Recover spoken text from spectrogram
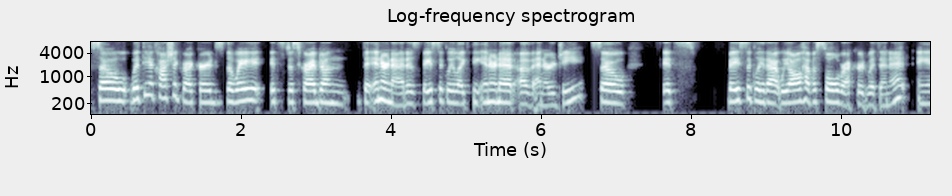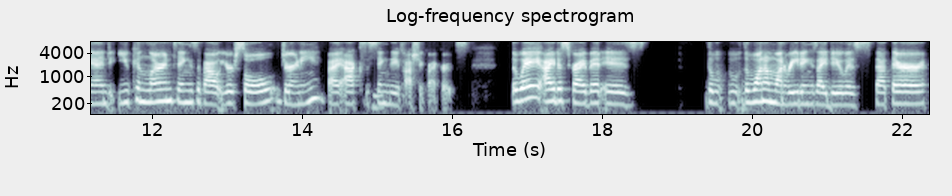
so with the akashic records the way it's described on the internet is basically like the internet of energy so it's basically that we all have a soul record within it, and you can learn things about your soul journey by accessing the Akashic records. The way I describe it is the the one-on-one readings I do is that they're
